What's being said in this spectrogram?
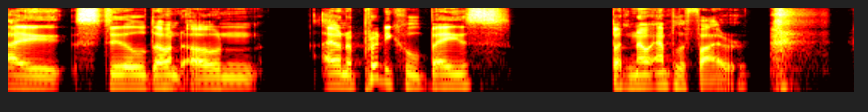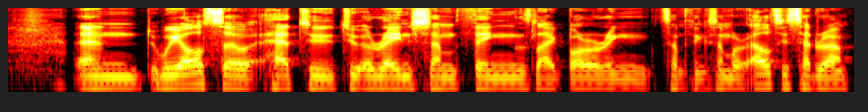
I still don't own. I own a pretty cool bass, but no amplifier. and we also had to to arrange some things like borrowing something somewhere else, etc.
